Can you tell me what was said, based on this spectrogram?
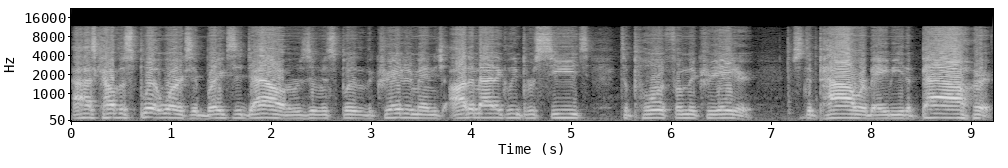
ask how the split works. It breaks it down. The resilient split of the creator manage automatically proceeds to pull it from the creator. Just the power, baby, the power.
